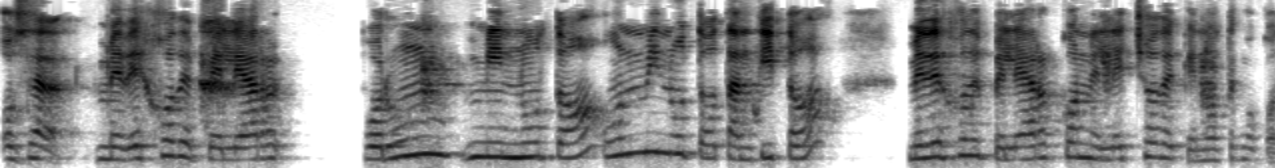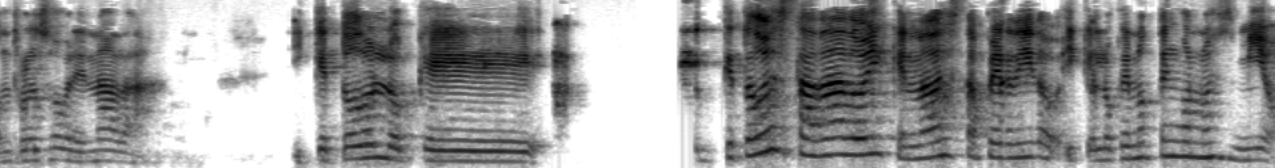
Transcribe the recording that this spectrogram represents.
o sea, me dejo de pelear por un minuto, un minuto tantito, me dejo de pelear con el hecho de que no tengo control sobre nada y que todo lo que, que todo está dado y que nada está perdido y que lo que no tengo no es mío.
